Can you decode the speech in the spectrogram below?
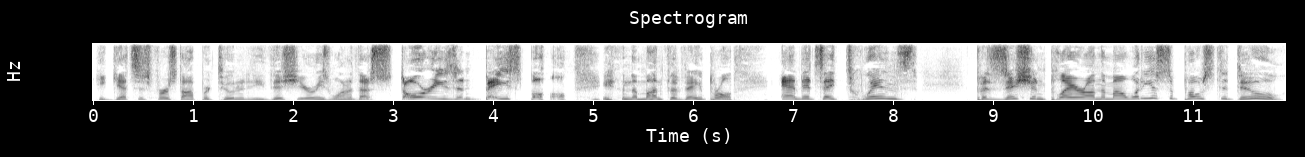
He gets his first opportunity this year. He's one of the stories in baseball in the month of April. And it's a Twins position player on the mound. What are you supposed to do?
